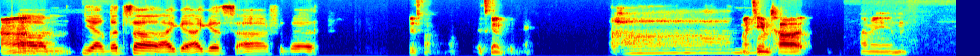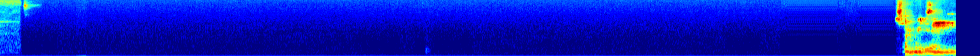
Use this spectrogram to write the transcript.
Ah, Um, yeah, let's. Uh, I I guess uh for the it's fine. It's going to be me. um My team's hot. I mean, for some reason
